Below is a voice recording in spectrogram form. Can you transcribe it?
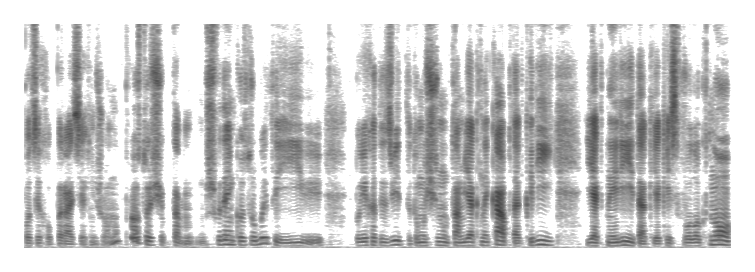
по цих операціях нічого. Ну просто щоб там швиденько зробити і поїхати звідти, тому що ну там як не кап, так рій, як не рій, так якесь волокно,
